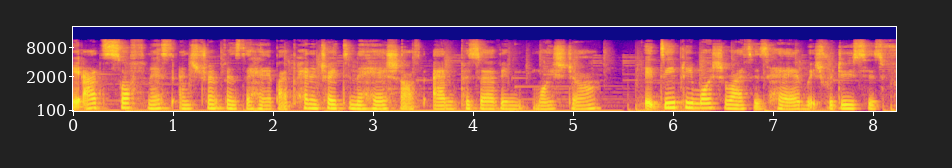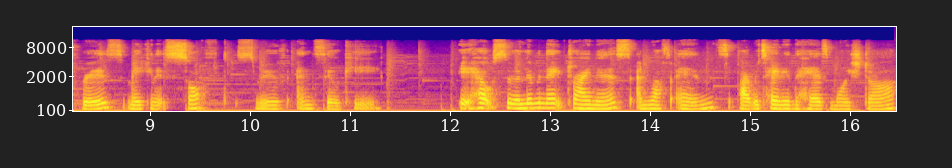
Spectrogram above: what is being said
It adds softness and strengthens the hair by penetrating the hair shaft and preserving moisture. It deeply moisturizes hair which reduces frizz, making it soft, smooth and silky. It helps to eliminate dryness and rough ends by retaining the hair's moisture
